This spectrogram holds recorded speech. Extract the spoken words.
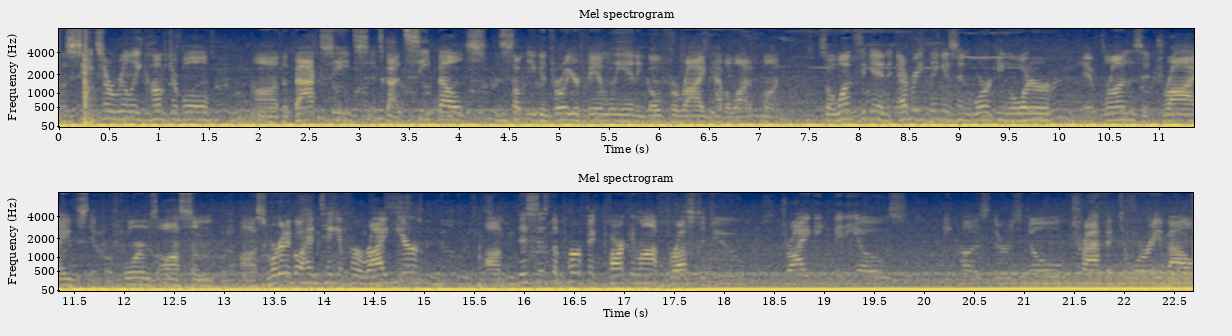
the seats are really comfortable. Uh, the back seats, it's got seat belts. It's something you can throw your family in and go for a ride and have a lot of fun. So once again, everything is in working order. It runs, it drives, it performs awesome. Uh, so we're gonna go ahead and take it for a ride here. Um, this is the perfect parking lot for us to do driving videos because there's no traffic to worry about.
